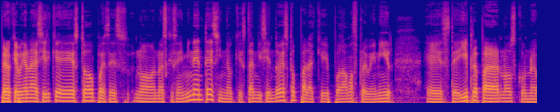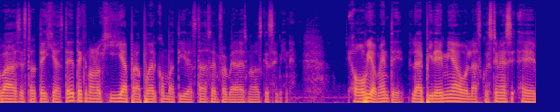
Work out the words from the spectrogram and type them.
pero que vengan a decir que esto pues es no, no es que sea inminente, sino que están diciendo esto para que podamos prevenir este, y prepararnos con nuevas estrategias de tecnología para poder combatir estas enfermedades nuevas que se vienen. Obviamente, la epidemia o las cuestiones eh,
